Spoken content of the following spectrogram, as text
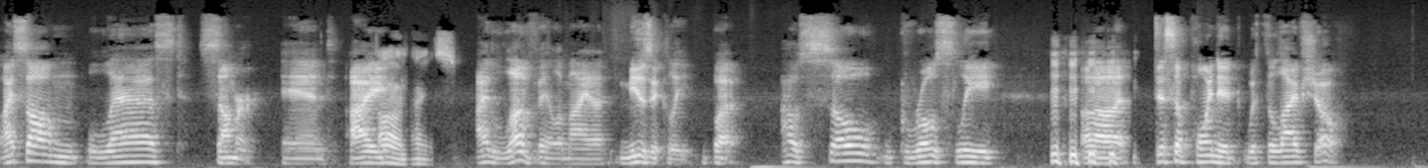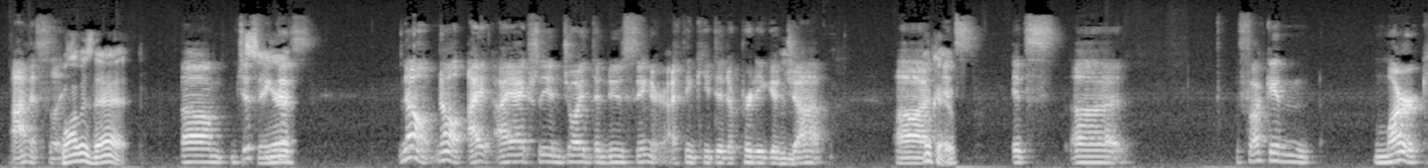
I saw them last summer, and I Oh, nice. I love Veil of Maya musically, but I was so grossly uh, disappointed with the live show. Honestly, Why was that? um, just Singer? because. No, no, I I actually enjoyed the new singer. I think he did a pretty good job. Uh. Okay. It's it's uh, fucking Mark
